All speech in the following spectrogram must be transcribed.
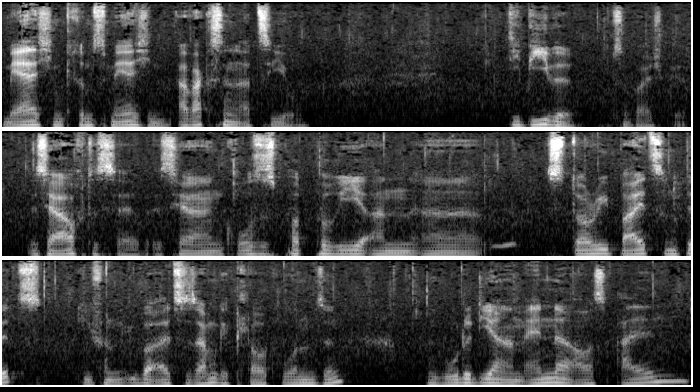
Märchen, Grimms Märchen, Erwachsenenerziehung. Die Bibel zum Beispiel ist ja auch dasselbe. Ist ja ein großes Potpourri an äh, Story Bytes und Bits die von überall zusammengeklaut worden sind. Und wurde dir am Ende aus allen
